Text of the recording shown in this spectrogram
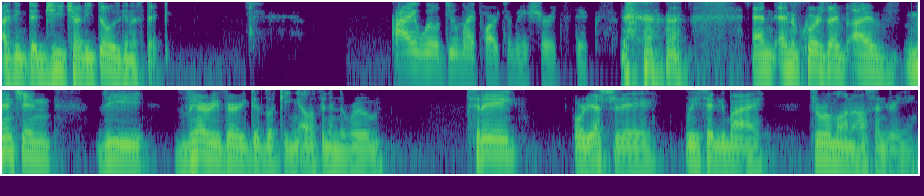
I think that G Charito is gonna stick. I will do my part to make sure it sticks. and and of course I've I've mentioned the very very good looking elephant in the room. Today or yesterday we said goodbye to Romain Alessandrini.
